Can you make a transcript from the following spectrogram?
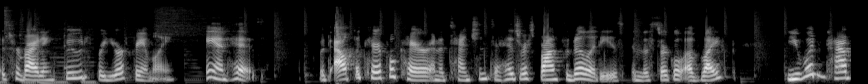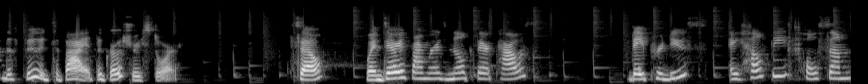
is providing food for your family and his. Without the careful care and attention to his responsibilities in the circle of life, you wouldn't have the food to buy at the grocery store. So, when dairy farmers milk their cows, they produce a healthy, wholesome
